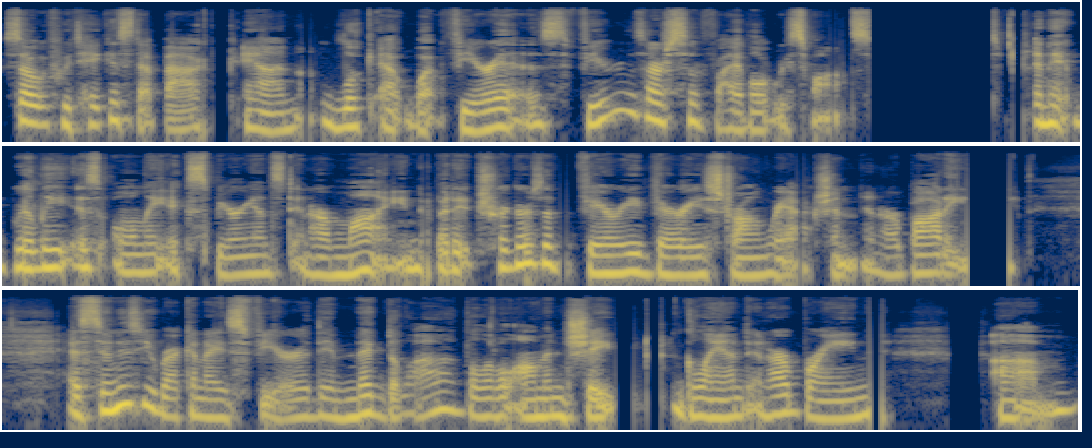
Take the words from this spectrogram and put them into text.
So, if we take a step back and look at what fear is, fear is our survival response. And it really is only experienced in our mind, but it triggers a very, very strong reaction in our body. As soon as you recognize fear, the amygdala, the little almond shaped gland in our brain, um,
